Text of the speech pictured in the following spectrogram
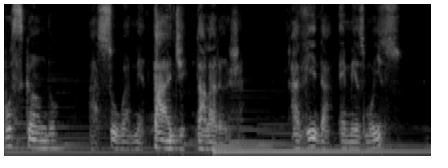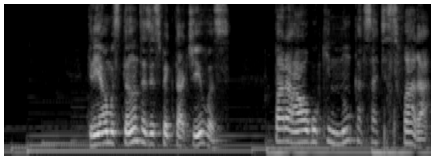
buscando a sua metade da laranja? A vida é mesmo isso? Criamos tantas expectativas para algo que nunca satisfará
